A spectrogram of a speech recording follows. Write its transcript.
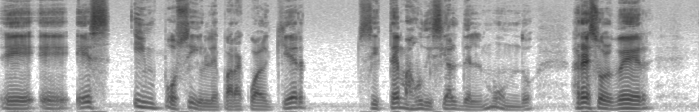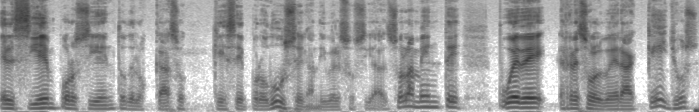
Eh, eh, es imposible para cualquier sistema judicial del mundo resolver el 100% de los casos que se producen a nivel social. Solamente puede resolver aquellos,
